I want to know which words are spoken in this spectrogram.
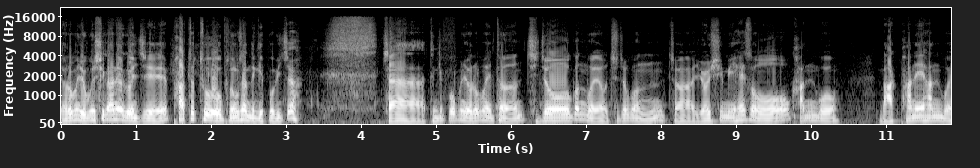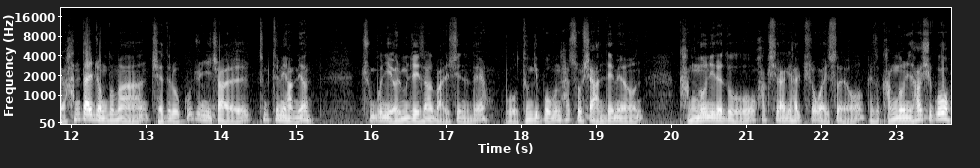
여러분 이번 시간에 그 이제 파트 2 부동산 등기법 이죠? 자, 등기법은 여러분 하여튼 지적은 뭐예요? 지적은 자, 열심히 해서 한 뭐 막판에 한 뭐예요? 한달 정도만 제대로 꾸준히 잘 틈틈이 하면 충분히 열 문제 이상을 맞을 수 있는데요. 뭐 등기법은 할 수 없이 안 되면 강론이라도 확실하게 할 필요가 있어요. 그래서 강론이 하시고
